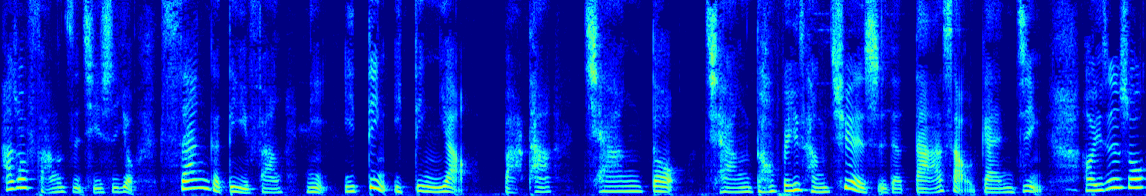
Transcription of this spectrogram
他说房子其实有三个地方，你一定一定要把它枪都枪都非常确实的打扫干净。好，也就是说，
